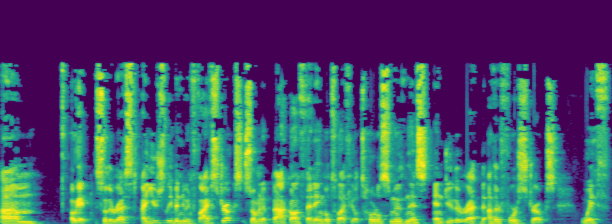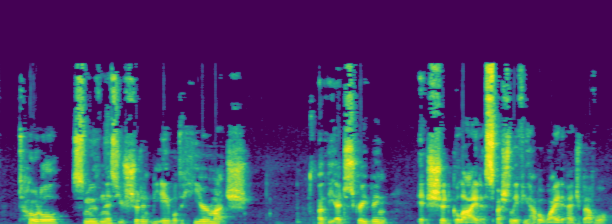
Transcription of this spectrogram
Um, Okay, so the rest, I usually been doing five strokes, so I'm gonna back off that angle till I feel total smoothness and do the, the other four strokes with total smoothness. You shouldn't be able to hear much of the edge scraping. It should glide, especially if you have a wide edge bevel.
